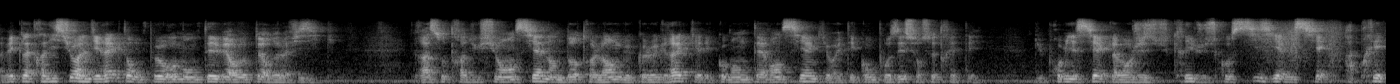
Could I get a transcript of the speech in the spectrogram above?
Avec la tradition indirecte, on peut remonter vers l'auteur de la physique. Grâce aux traductions anciennes en d'autres langues que le grec et les commentaires anciens qui ont été composés sur ce traité, du 1er siècle avant Jésus-Christ jusqu'au 6e siècle après.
